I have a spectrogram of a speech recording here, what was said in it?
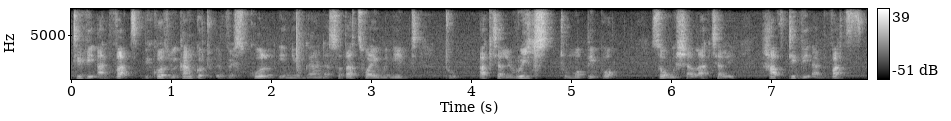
TV adverts because we can't go to every school in Uganda. So that's why we need to actually reach to more people. So we shall actually have TV adverts.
